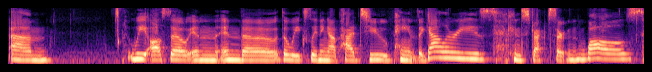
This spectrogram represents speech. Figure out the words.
Um, we also in in the the weeks leading up had to paint the galleries, construct certain walls,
